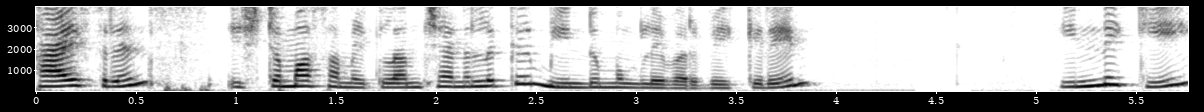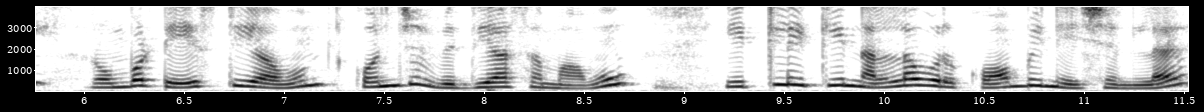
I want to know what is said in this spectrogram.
ஹாய் ஃப்ரெண்ட்ஸ் இஷ்டமாக சமைக்கலாம் சேனலுக்கு மீண்டும் உங்களை வரவேற்கிறேன். இன்றைக்கி ரொம்ப டேஸ்டியாகவும் கொஞ்சம் வித்தியாசமாகவும் இட்லிக்கு நல்ல ஒரு காம்பினேஷனில்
